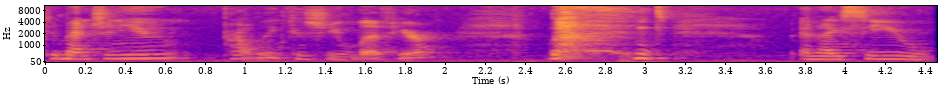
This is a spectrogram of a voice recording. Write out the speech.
to mention you, probably because you live here, but and I see you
